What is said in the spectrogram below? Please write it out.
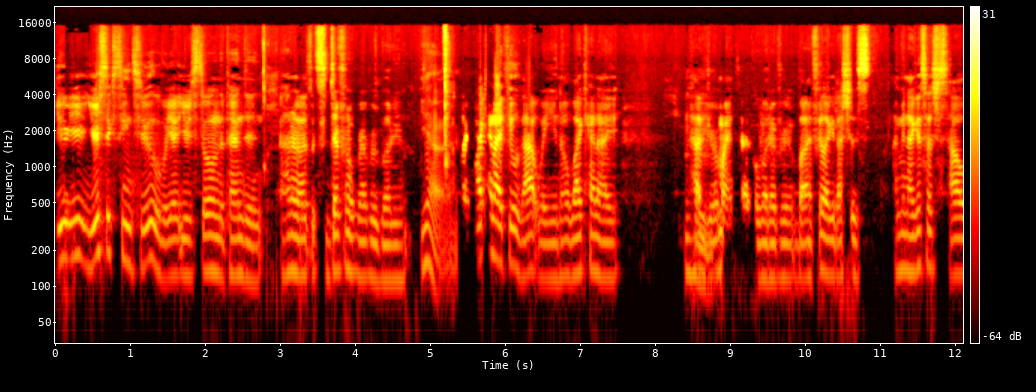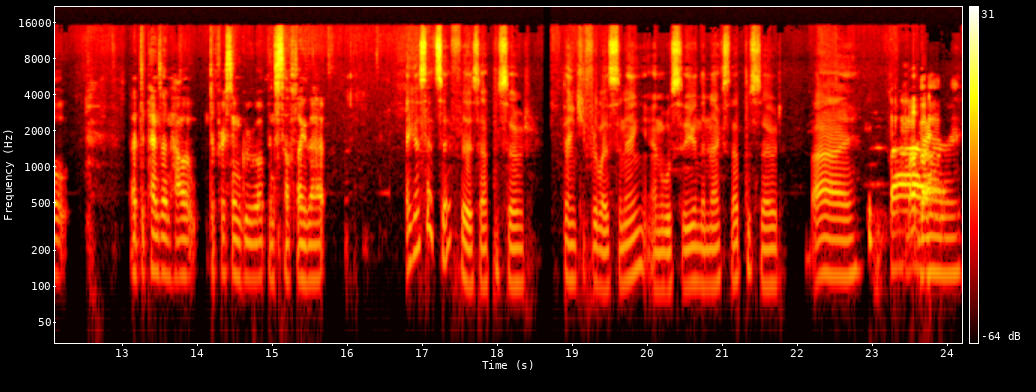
you you you're 16 too, but yet you're still independent. I don't know. It's, it's different for everybody. yeah Like, why can't I feel that way? You know, why can't I have Mhm. your mindset or whatever? But I feel like that's just. I mean, I guess that's just how. That depends on how the person grew up and stuff like that. i guess that's it for this episode thank you for listening and we'll see you in the next episode bye Bye. Bye.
